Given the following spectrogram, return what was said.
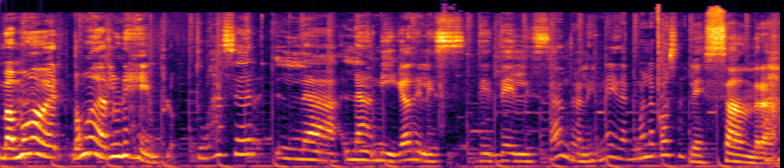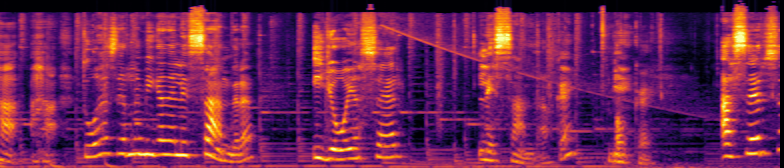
Vamos a ver, vamos a darle un ejemplo. Tú vas a ser la, la amiga de, Les, de, de Lesandra, Lesneida, ¿cómo es la cosa? Lesandra. Ajá, ajá. Tú vas a ser la amiga de Lesandra y yo voy a ser Lesandra, ¿ok? Bien. Ok. Hacerse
